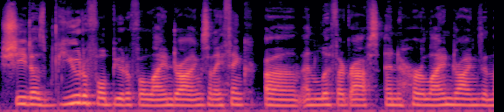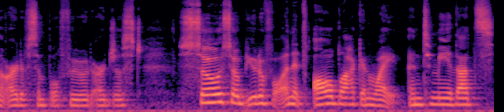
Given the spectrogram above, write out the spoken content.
She does beautiful, beautiful line drawings, and I think um, and lithographs, and her line drawings in the Art of Simple Food are just so so beautiful, and it's all black and white. And to me, that's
